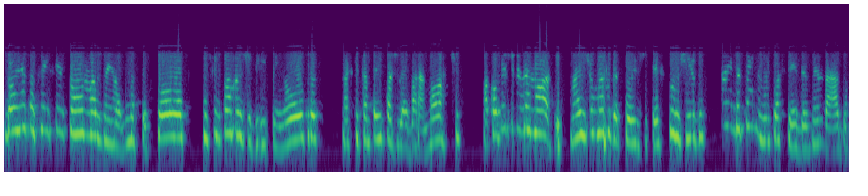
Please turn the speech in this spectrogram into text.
Doenças sem sintomas em algumas pessoas, com sintomas de gripe em outras, mas que também pode levar à morte. A Covid-19, mais de um ano depois de ter surgido, muito a ser desvendado.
